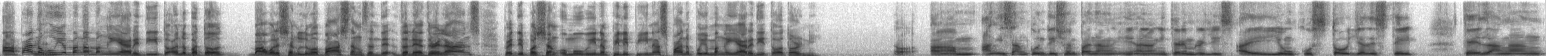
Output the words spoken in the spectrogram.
ah paano ho yung mga mangyayari dito? Ano ba to? Bawal siyang lumabas ng the the Netherlands? Pwede ba siyang umuwi ng Pilipinas? Paano po yung mangyayari dito, attorney? Oh, um, ang isang condition pa ng, ng interim release ay yung custodial estate kailangang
